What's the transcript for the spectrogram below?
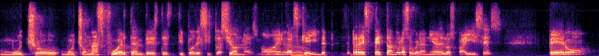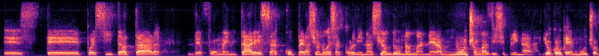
mucho, mucho más fuerte ante este tipo de situaciones, ¿no? En las que, respetando la soberanía de los países, pero, este, pues sí tratar de fomentar esa cooperación o esa coordinación de una manera mucho más disciplinada. Yo creo que hay mucho,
